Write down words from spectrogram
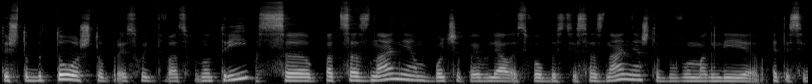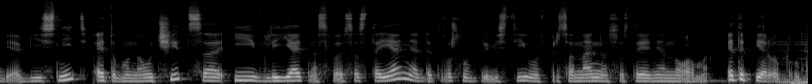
То есть, чтобы то, что происходит у вас внутри, с подсознанием больше появлялось в области сознания, чтобы вы могли это себе объяснить этому научиться и влиять на свое состояние для того, чтобы привести его в персональное состояние нормы. Это первый пункт.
